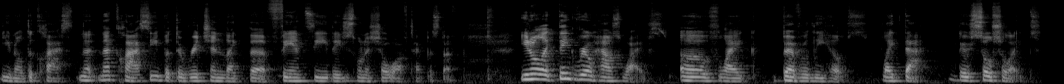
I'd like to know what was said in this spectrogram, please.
you know the class not, not classy but the rich and like the fancy they just want to show off type of stuff. You know like think real housewives of like beverly hills like that. They're socialites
